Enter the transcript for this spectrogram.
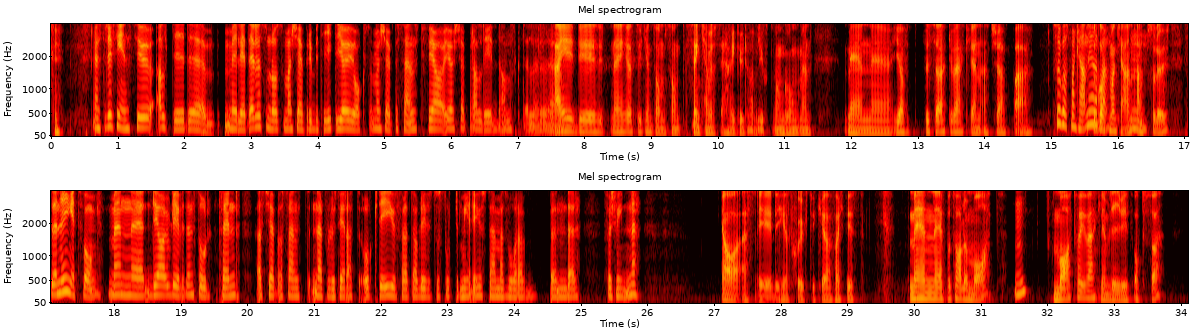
Alltså det finns ju alltid eh, möjlighet, eller som då som man köper i butik, det gör jag ju också, man köper svenskt. För jag, jag köper aldrig danskt eller... eh, Nej, det, nej, jag tycker inte om sånt. Sen kan vi säga, herregud, det har jag väl gjort någon gång, men, men eh, jag försöker verkligen att köpa Så gott man kan i så alla gott fall. man kan, Mm. absolut. Sen är det inget tvång, men eh, det har ju blivit en stor trend att köpa svenskt närproducerat. Och det är ju för att det har blivit så stort i media, just det här med att våra bönder försvinner. Ja, alltså det, det är helt sjukt tycker jag faktiskt. Men eh, på tal om mat. Mm. Mat har ju verkligen blivit också,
